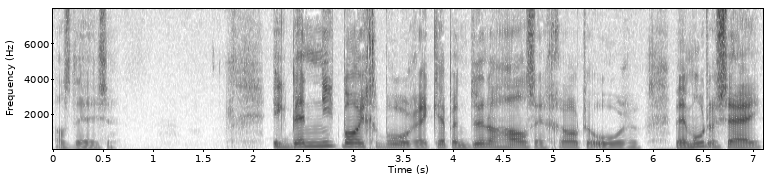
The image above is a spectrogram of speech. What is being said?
als deze. Ik ben niet mooi geboren. Ik heb een dunne hals en grote oren. Mijn moeder zei...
